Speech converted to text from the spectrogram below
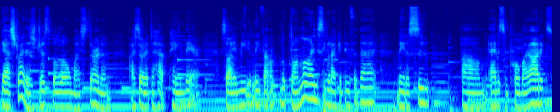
gastritis just below my sternum. I started to have pain there. So I immediately found looked online to see what I could do for that. Made a soup, um, added some probiotics,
